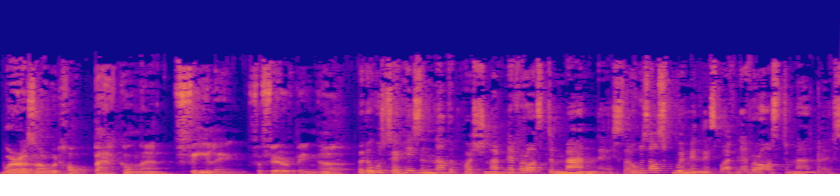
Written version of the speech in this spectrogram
Whereas I would hold back on that mm. feeling for fear of being hurt. But also, here's another question. I've never asked a man this. I always ask women this, but I've never asked a man this.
